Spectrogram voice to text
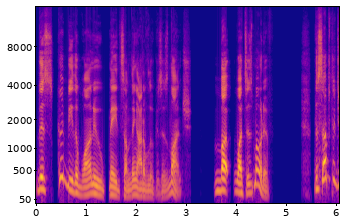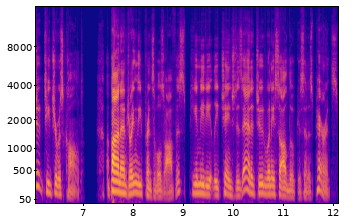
This could be the one who made something out of Lucas's lunch. But what's his motive? The substitute teacher was called. Upon entering the principal's office, he immediately changed his attitude when he saw Lucas and his parents.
